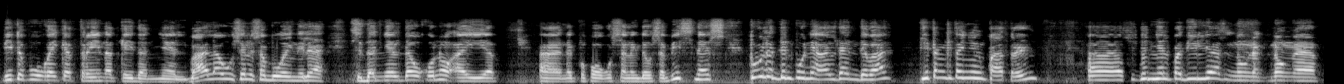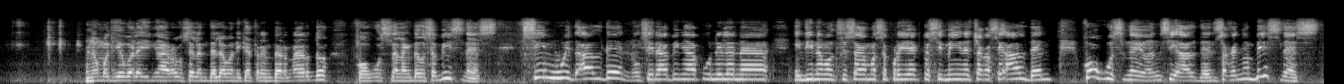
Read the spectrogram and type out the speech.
dito po kay Catherine at kay Daniel. Bahala po sila sa buhay nila. Si Daniel daw kuno ay ah, nagpo-focus na lang daw sa business. Tulad din po ni Alden, di ba? Kitang-kita niyo yung pattern. Ah, si Daniel Padilla, nung, nung, ah, nung maghiwalay nga raw silang dalawa ni Catherine Bernardo, focus na lang daw sa business. Same with Alden. Nung sinabi nga po nila na hindi na magsasama sa proyekto si Maine at si Alden, focus ngayon si Alden sa kanyang business.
